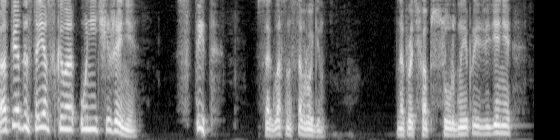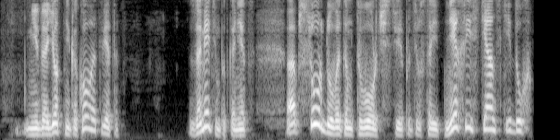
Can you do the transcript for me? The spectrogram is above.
Ответ Достоевского — уничижение, стыд, согласно Ставрогин. Напротив, абсурдное произведение не дает никакого ответа. Заметим под конец, абсурду в этом творчестве противостоит не христианский дух,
